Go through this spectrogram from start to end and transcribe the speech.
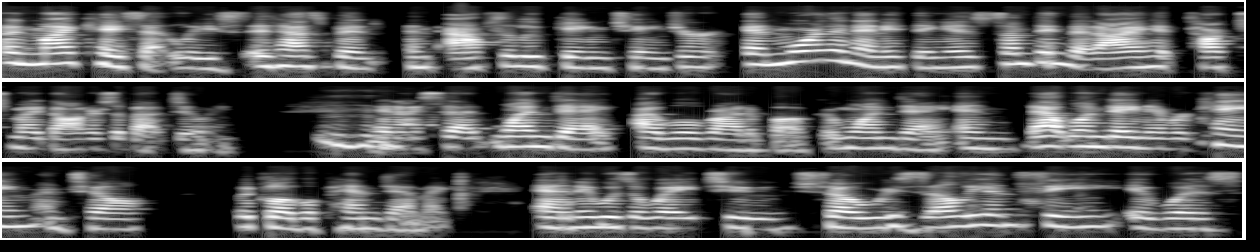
in my case at least, it has been an absolute game changer. And more than anything, is something that I had talked to my daughters about doing. Mm-hmm. And I said, one day I will write a book, and one day, and that one day never came until the global pandemic. And it was a way to show resiliency. It was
